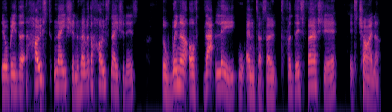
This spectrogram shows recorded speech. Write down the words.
It will be the host nation, whoever the host nation is, the winner of that league will enter. So for this first year, it's China.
